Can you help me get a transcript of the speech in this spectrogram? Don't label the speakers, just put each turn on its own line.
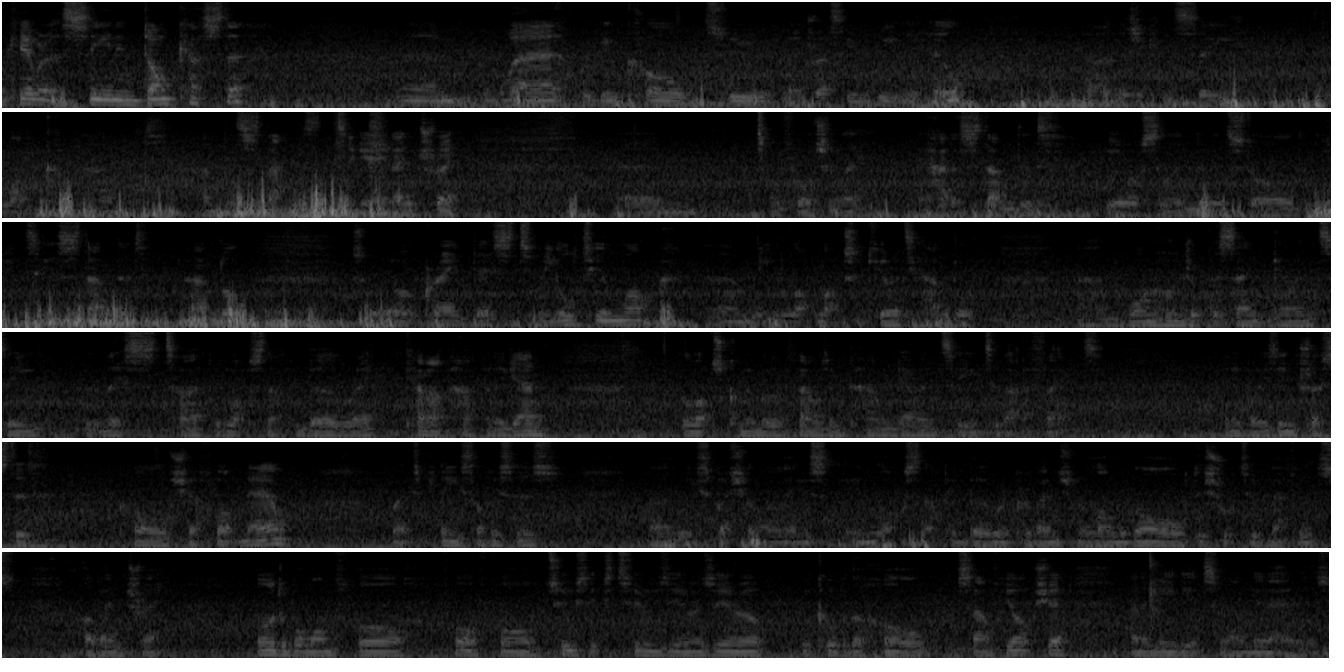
Okay, we're at a scene in Doncaster um, where we've been called to address in Wheatley Hill and as you can see the lock and handle snapped to gain entry. Um, unfortunately it had a standard Euro cylinder installed and as you can see a standard handle so we'll upgrade this to the Ultion lock, um, the lock lock security handle and 100% guarantee that this type of lock snap and burglary cannot happen again. The lot's coming with a thousand pound guarantee to that effect. If anybody's interested, call SheffLOCK now. We're ex-police officers and we specialise in lock snapping burglary prevention along with all disruptive methods of entry. 0114 44 We cover the whole of South Yorkshire and immediate surrounding areas.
